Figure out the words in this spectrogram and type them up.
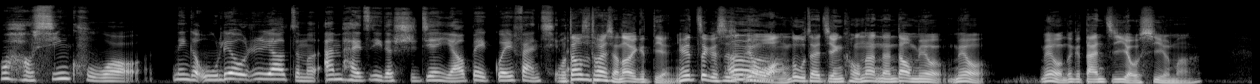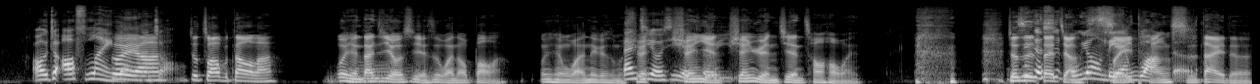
哇，好辛苦哦。那个五六日要怎么安排自己的时间，也要被规范起来。我倒是突然想到一个点，因为这个是用网络在监控，嗯、那难道没有没有没有那个单机游戏了吗？哦，就 offline 对呀、啊，就抓不到啦。我以前单机游戏也是玩到爆啊！我以前玩那个什么单机游戏，轩辕轩辕剑超好玩，就是在讲隋唐时代的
